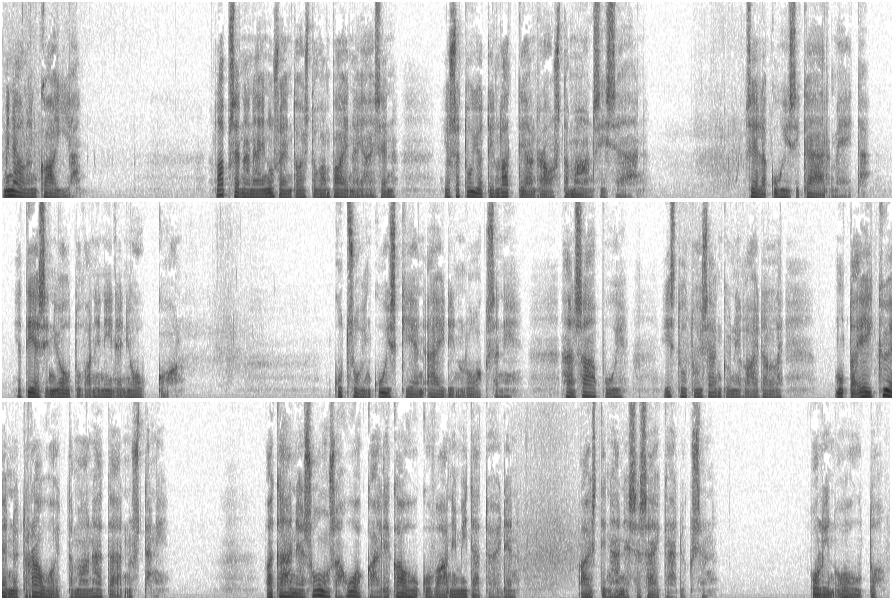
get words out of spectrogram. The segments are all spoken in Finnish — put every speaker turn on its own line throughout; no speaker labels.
Minä olen Kaija. Lapsena näin usein toistuvan painajaisen, jossa tuijotin lattian raosta maan sisään. Siellä kuhisi käärmeitä ja tiesin joutuvani niiden joukkoon. Kutsuin kuiskien äidin luokseni. Hän saapui, istutui sänkyni laidalle, mutta ei kyennyt rauhoittamaan hätäännystäni. Vaikka hänen suunsa huokaili kauhukuvaani mitätöiden, aistin hänessä säikähdyksen. Olin outo.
